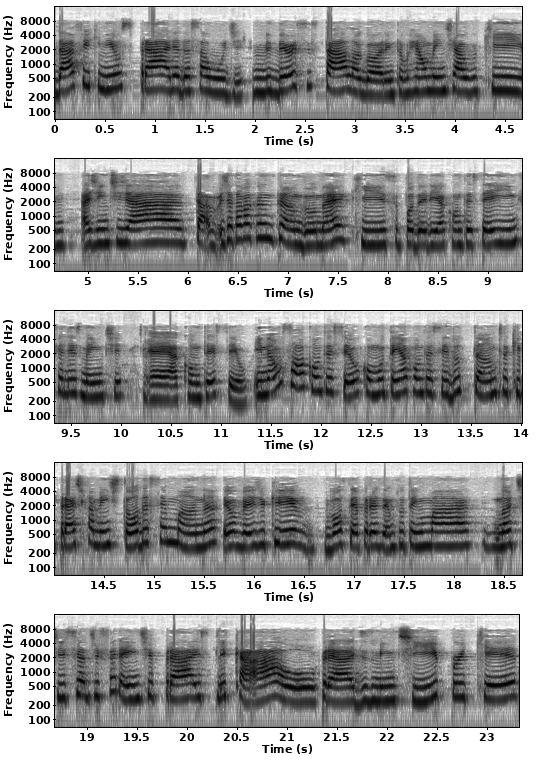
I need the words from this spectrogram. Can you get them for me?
da fake news para a área da saúde. Me deu esse estalo agora, então realmente é algo que a gente já tá, já estava cantando, né, que isso poderia acontecer e infelizmente é, aconteceu. E não só aconteceu, como tem acontecido tanto que praticamente toda semana eu vejo que você, por exemplo, tem uma notícia diferente para explicar ou para desmentir, porque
